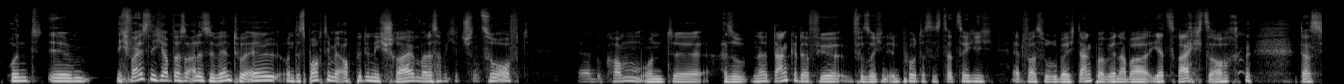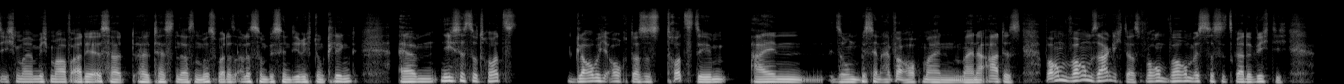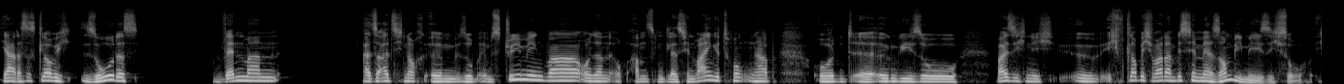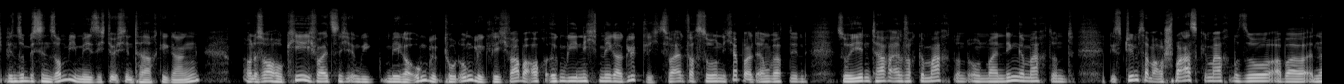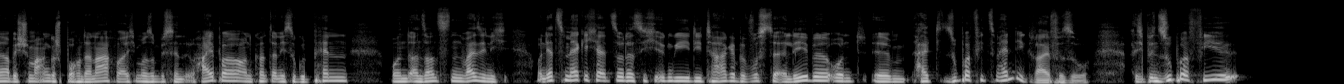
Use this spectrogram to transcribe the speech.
Und ähm, ich weiß nicht, ob das alles eventuell, und das braucht ihr mir auch bitte nicht schreiben, weil das habe ich jetzt schon so oft äh, bekommen. Und äh, also, ne, danke dafür, für solchen Input. Das ist tatsächlich etwas, worüber ich dankbar bin. Aber jetzt reicht es auch, dass ich mal, mich mal auf ADS halt, halt, testen lassen muss, weil das alles so ein bisschen in die Richtung klingt. Ähm, nichtsdestotrotz glaube ich auch, dass es trotzdem ein, so ein bisschen einfach auch mein, meine Art ist. Warum, warum sage ich das? Warum, warum ist das jetzt gerade wichtig? Ja, das ist, glaube ich, so, dass wenn man, also als ich noch ähm, so im Streaming war und dann auch abends ein Gläschen Wein getrunken habe und äh, irgendwie so weiß ich nicht, äh, ich glaube, ich war da ein bisschen mehr zombie-mäßig so. Ich bin so ein bisschen zombie-mäßig durch den Tag gegangen und es war auch okay. Ich war jetzt nicht irgendwie mega unglück, tot unglücklich, war aber auch irgendwie nicht mega glücklich. Es war einfach so und ich habe halt irgendwas den, so jeden Tag einfach gemacht und, und mein Ding gemacht und die Streams haben auch Spaß gemacht und so, aber ne, habe ich schon mal angesprochen, danach war ich immer so ein bisschen hyper und konnte da nicht so gut pennen und ansonsten weiß ich nicht. Und jetzt merke ich halt so, dass ich irgendwie die Tage bewusster erlebe und ähm, halt super viel zum Handy greife so. Also ich bin super viel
